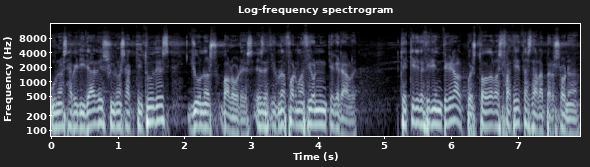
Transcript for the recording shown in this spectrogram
unas habilidades y unas actitudes y unos valores. Es decir, una formación integral. ¿Qué quiere decir integral? Pues todas las facetas de la persona.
